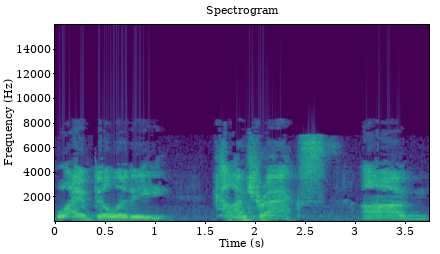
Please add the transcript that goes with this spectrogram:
liability, contracts, um,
